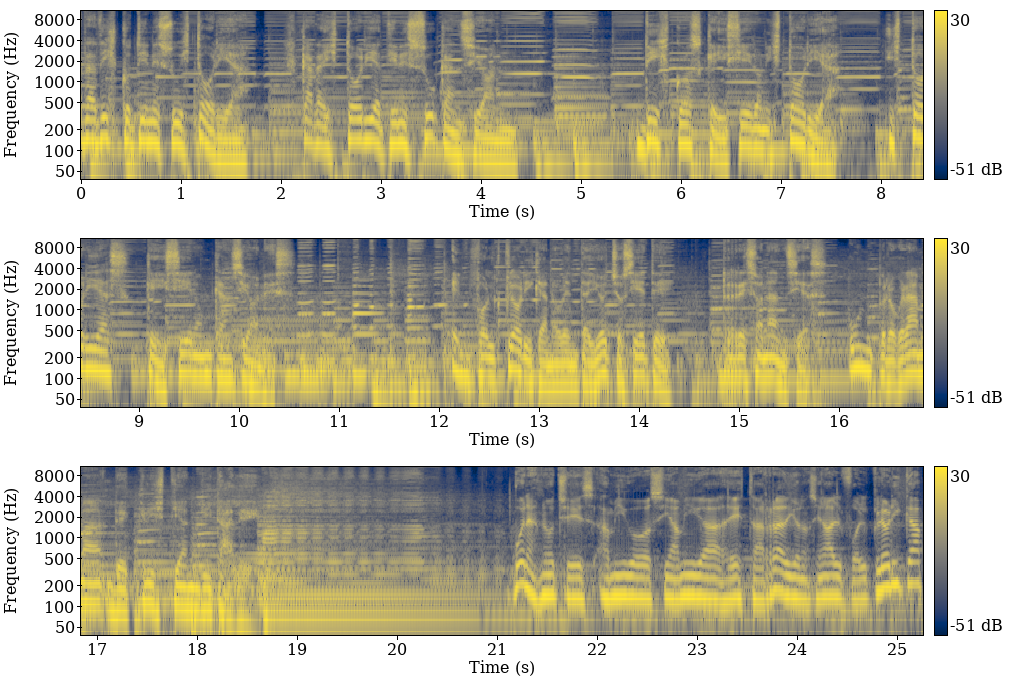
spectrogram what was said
Cada disco tiene su historia, cada historia tiene su canción. Discos que hicieron historia, historias que hicieron canciones. En Folclórica 987, Resonancias, un programa de Cristian Vitale. Buenas noches amigos y amigas de esta Radio Nacional Folclórica.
